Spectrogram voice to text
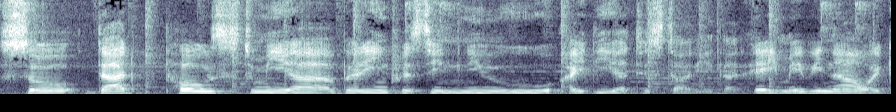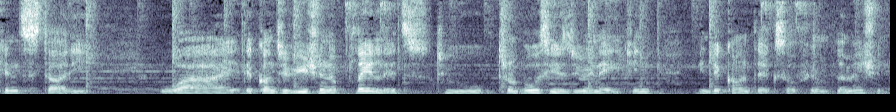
So that posed to me a very interesting new idea to study that, hey, maybe now I can study why the contribution of platelets to thrombosis during aging in the context of inflammation.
